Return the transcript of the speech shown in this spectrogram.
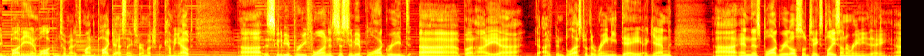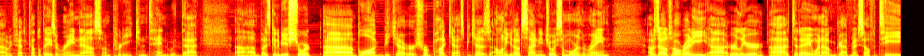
Everybody, and welcome to Medic's Mind, the podcast. Thanks very much for coming out. Uh, this is going to be a brief one. It's just going to be a blog read, uh, but I uh, I've been blessed with a rainy day again, uh, and this blog read also takes place on a rainy day. Uh, we've had a couple days of rain now, so I'm pretty content with that. Uh, but it's going to be a short blog because or short podcast because I want to get outside and enjoy some more of the rain. I was out already earlier today. Went out and grabbed myself a tea.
